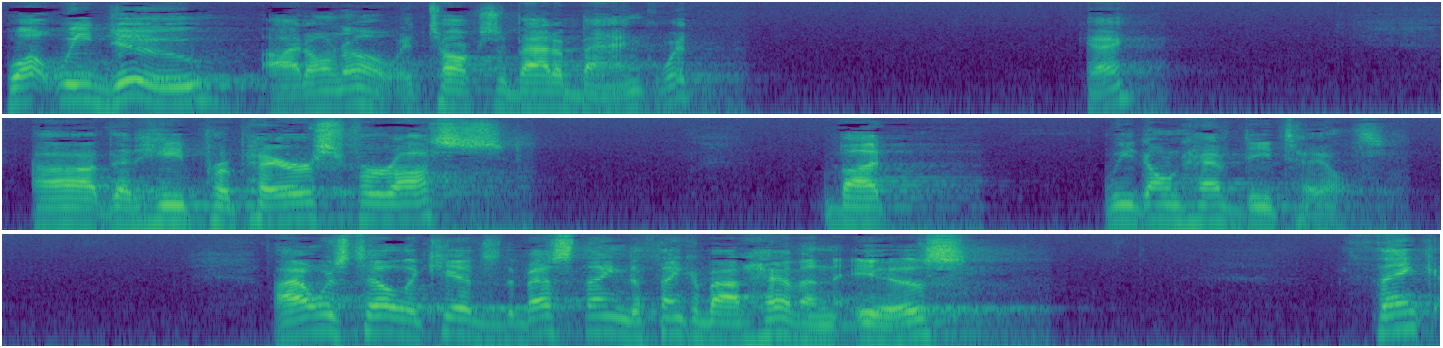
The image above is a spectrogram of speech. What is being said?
What we do, I don't know. It talks about a banquet okay? Uh, that He prepares for us, but we don't have details. I always tell the kids the best thing to think about heaven is think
